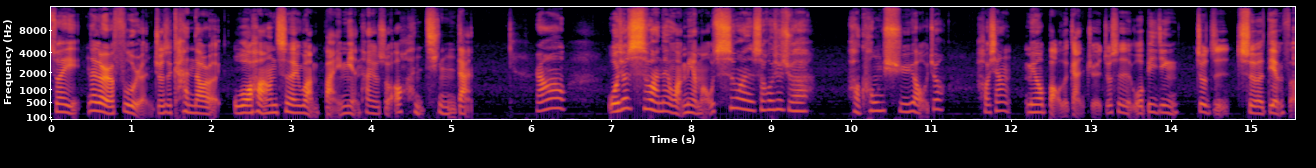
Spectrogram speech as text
所以那个人妇人就是看到了我好像吃了一碗白面，他就说：“哦，很清淡。”然后我就吃完那碗面嘛，我吃完的时候我就觉得好空虚哦，就好像没有饱的感觉。就是我毕竟就只吃了淀粉，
